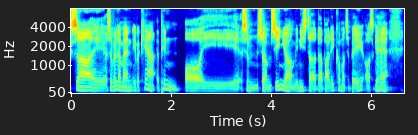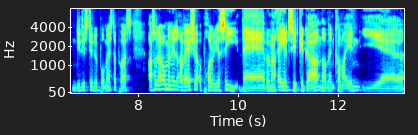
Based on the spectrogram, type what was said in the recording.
så, øh, så vælger man Eva Kjær af pinden, og øh, som, som seniorminister, der bare lige kommer tilbage og skal mm. have en lille stille borgmesterpost. Og så laver man lidt ravage og prøver lige at se, hvad, hvad man reelt set kan gøre, når man kommer ind i, øh,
